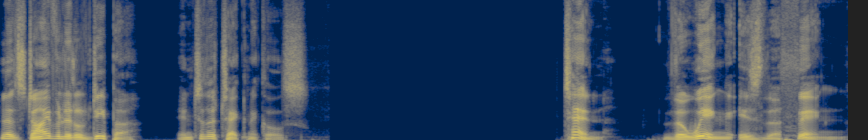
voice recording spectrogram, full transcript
let's dive a little deeper into the technicals. 10. The wing is the thing.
